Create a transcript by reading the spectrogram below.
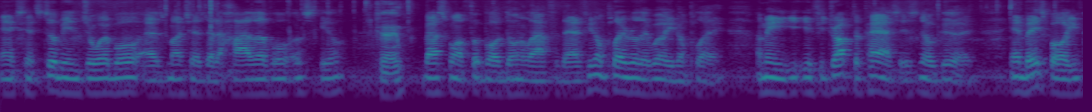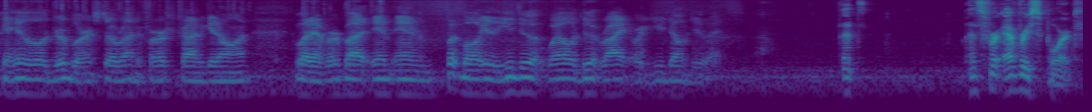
and it can still be enjoyable as much as at a high level of skill. Okay. Basketball and football don't allow for that. If you don't play really well, you don't play. I mean, if you drop the pass, it's no good. In baseball, you can hit a little dribbler and still run to first, trying to get on, whatever. But in, in football, either you do it well or do it right, or you don't do it. That's that's for every sport.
